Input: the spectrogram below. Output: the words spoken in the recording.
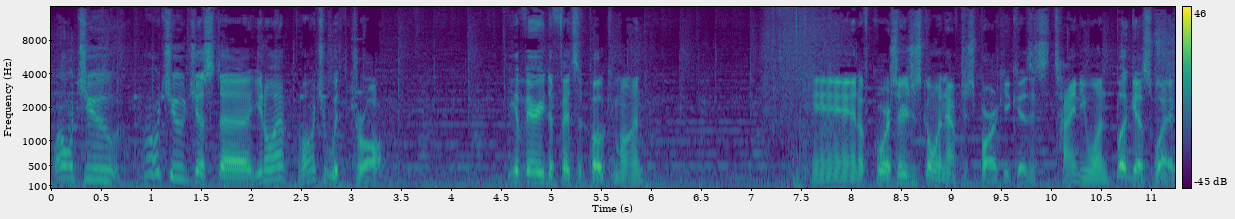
Why don't you, why don't you just, uh, you know what? Why don't you withdraw? Be a very defensive Pokemon. And of course, they're just going after Sparky because it's a tiny one. But guess what?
